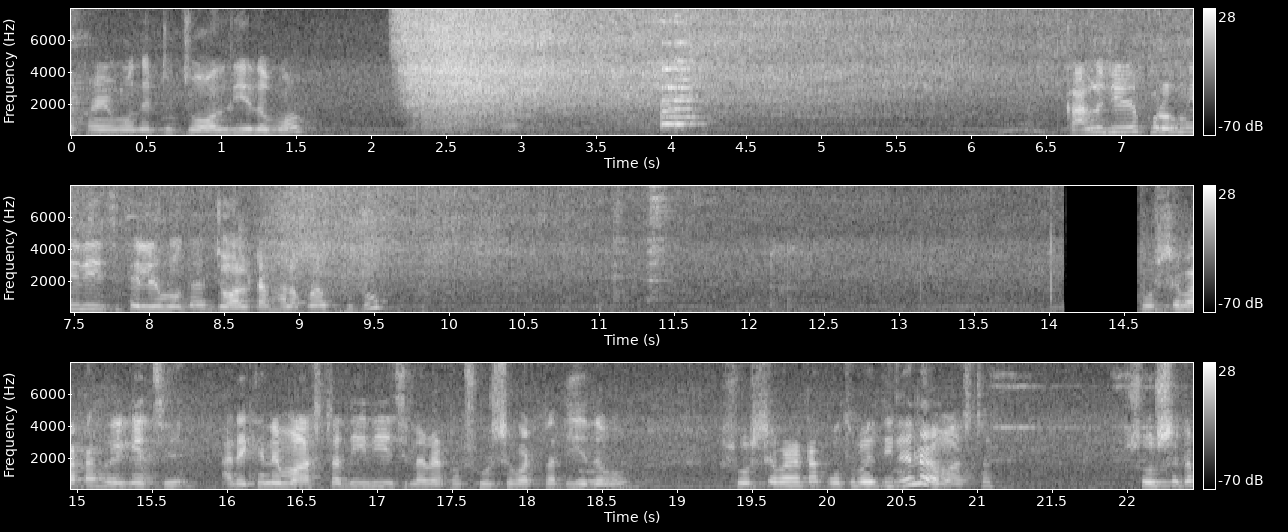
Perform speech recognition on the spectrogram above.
এখন এর মধ্যে একটু জল দিয়ে দেবো। কালো জিরে ফোড়ন দিয়ে দিয়েছি তেলের মধ্যে, জলটা ভালো করে ফুটুক। সর্ষে বাটা হয়ে গেছে, আর এখানে মাছটা দিয়ে দিয়েছিলাম, এখন সর্ষে বাটাটা দিয়ে দেবো। সর্ষে বাটাটা প্রথমে দিলে না, মাছটা সর্ষেটা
